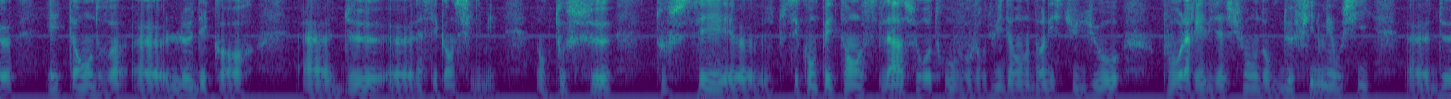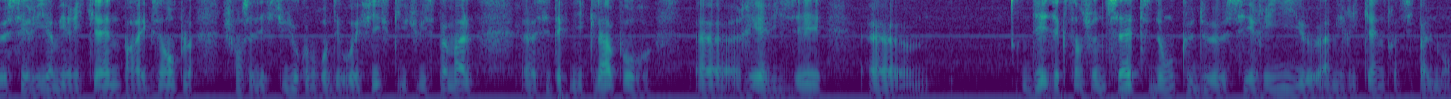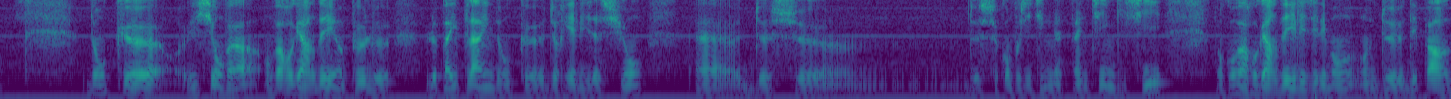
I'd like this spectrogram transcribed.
étendre le décor de la séquence filmée. Donc tout ce euh, toutes ces compétences-là se retrouvent aujourd'hui dans, les studios pour la réalisation donc, de films, mais aussi euh, de séries américaines, par exemple. Je pense à des studios comme Rodeo FX qui utilisent pas mal euh, ces techniques-là pour réaliser des extension sets donc, de séries américaines principalement. Donc ici on va, on va regarder un peu le, pipeline donc, de réalisation de ce de ce compositing matte painting ici. Donc on va regarder les éléments de départ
